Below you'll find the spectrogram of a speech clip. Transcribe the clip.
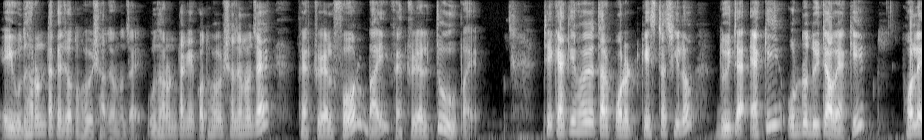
এই উদাহরণটাকে যতভাবে সাজানো যায়। উদাহরণটাকে কতভাবে সাজানো যায়? Factorial four by factorial two উপায়ে ঠিক একইভাবে তার পরের কেসটা ছিল, দুইটা একই, অন্য দুইটাও একই। ফলে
